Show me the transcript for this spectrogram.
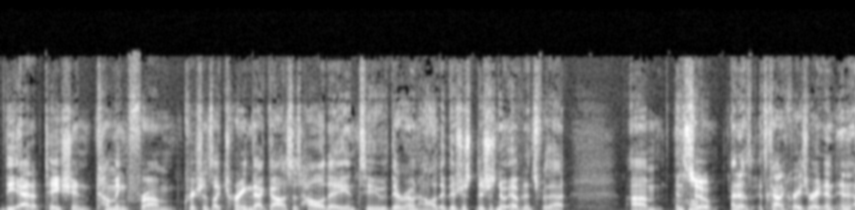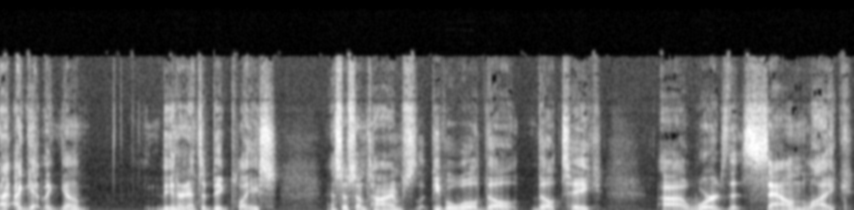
the adaptation coming from Christians, like turning that goddess's holiday into their own holiday. There's just there's just no evidence for that. Um, and so I know it's, it's kind of crazy, right? And and I, I get like you know the internet's a big place, and so sometimes people will they'll they'll take uh, words that sound like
